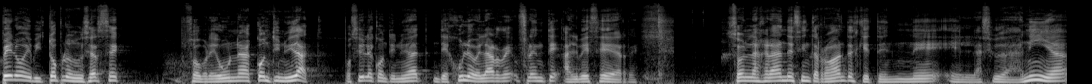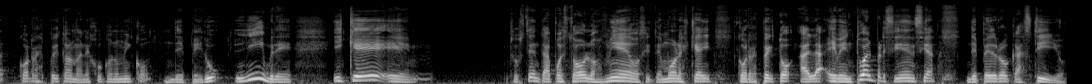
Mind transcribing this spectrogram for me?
pero evitó pronunciarse sobre una continuidad posible continuidad de Julio Velarde frente al BCR. Son las grandes interrogantes que tiene eh, la ciudadanía con respecto al manejo económico de Perú libre y que eh, sustenta pues todos los miedos y temores que hay con respecto a la eventual presidencia de Pedro Castillo.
